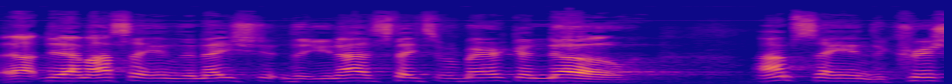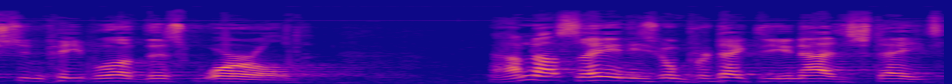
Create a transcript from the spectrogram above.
uh, am I saying the nation, the United States of America? No. I'm saying the Christian people of this world. Now, I'm not saying he's going to protect the United States.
